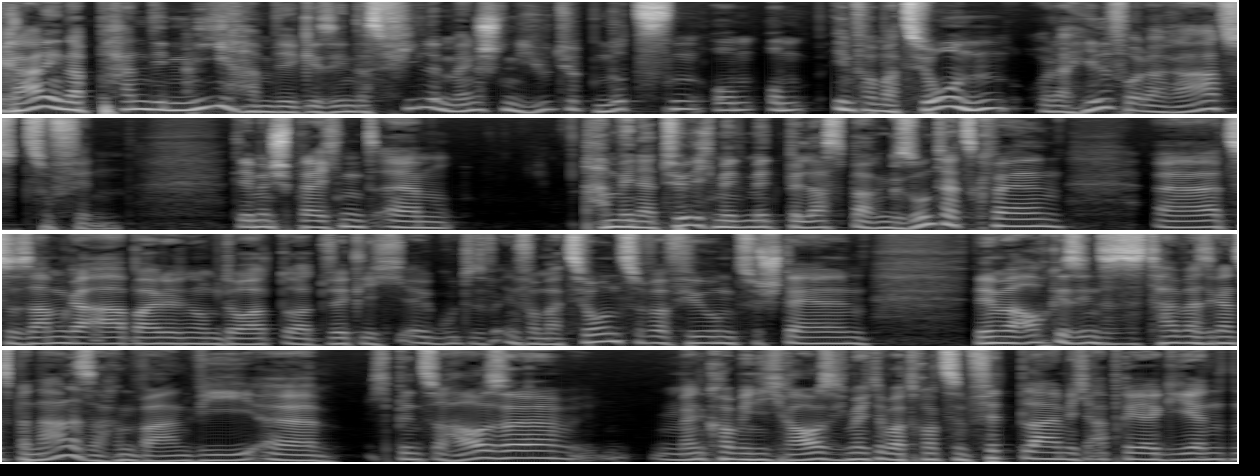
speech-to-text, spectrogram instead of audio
gerade in der Pandemie haben wir gesehen, dass viele Menschen YouTube nutzen, um, um Informationen oder Hilfe oder Rat zu finden. Dementsprechend ähm, haben wir natürlich mit, mit belastbaren Gesundheitsquellen äh, zusammengearbeitet, um dort, dort wirklich äh, gute Informationen zur Verfügung zu stellen. Wir haben auch gesehen, dass es teilweise ganz banale Sachen waren, wie äh, ich bin zu Hause, im Moment komme ich nicht raus, ich möchte aber trotzdem fit bleiben, mich abreagieren.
